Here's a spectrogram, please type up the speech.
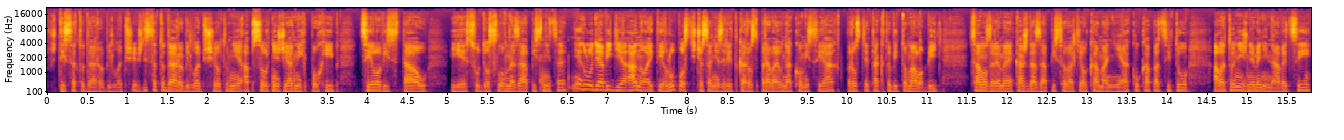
Vždy sa to dá robiť lepšie. Vždy sa to dá robiť lepšie, o tom nie je absolútne žiadnych pochyb. Cieľový stav je, sú doslovné zápisnice. Nech ľudia vidia, áno, aj tie hlúposti, čo sa nezriedka rozprávajú na komisiách, proste takto by to malo byť. Samozrejme, každá zapisovateľka má nejakú kapacitu, ale to nič nemení na veci.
